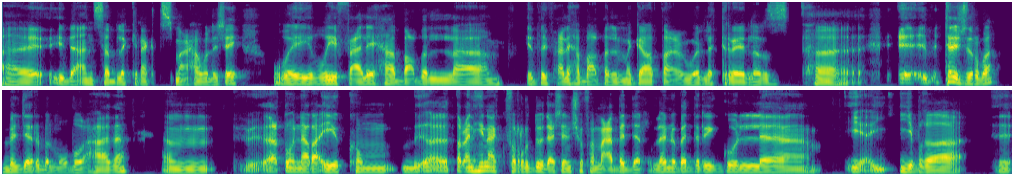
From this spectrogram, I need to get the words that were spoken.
آه، إذا أنسب لك إنك تسمعها ولا شيء. ويضيف عليها بعض ال- يضيف عليها بعض المقاطع ولا trailers تجربة بنجرب الموضوع هذا. أعطونا رأيكم. طبعا هناك في الردود عشان نشوفها مع بدر لأنه بدر يقول آه، يبغى آه،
